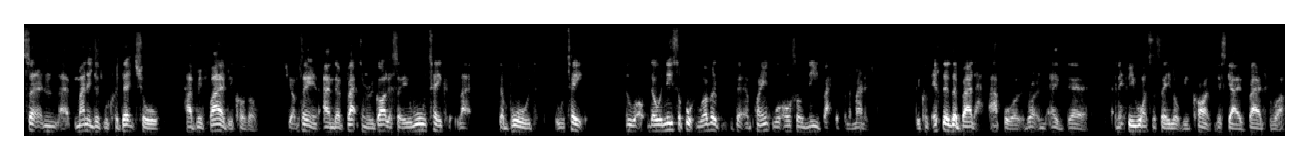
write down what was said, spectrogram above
certain like managers with credential have been fired because of. You know what I'm saying? And they're backed him regardless. So it will take like the board. It will take. It will, they will need support. Whoever they appoint will also need backing from the manager, because if there's a bad apple or rotten egg there, and if he wants to say, "Look, we can't. This guy is bad for us.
